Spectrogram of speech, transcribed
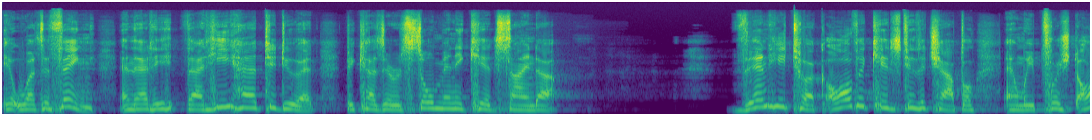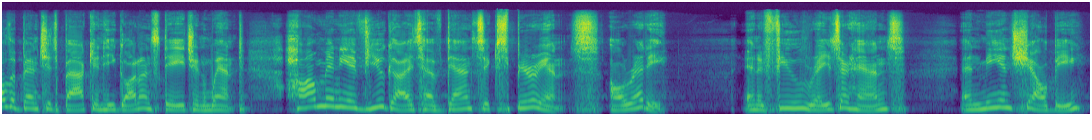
it was a thing and that he, that he had to do it because there were so many kids signed up. Then he took all the kids to the chapel and we pushed all the benches back and he got on stage and went, How many of you guys have dance experience already? And a few raised their hands. And me and Shelby,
